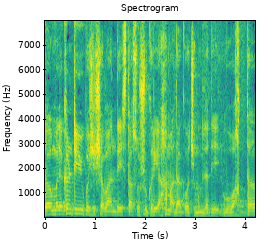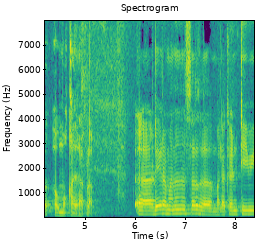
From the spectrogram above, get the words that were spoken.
د ملکن ټي وي په شیشه باندې ستاسو شکریا هم ادا کو چې موږ لدی وخت او موقع راکړه ډیره مننه سر د ملکن ټي وي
